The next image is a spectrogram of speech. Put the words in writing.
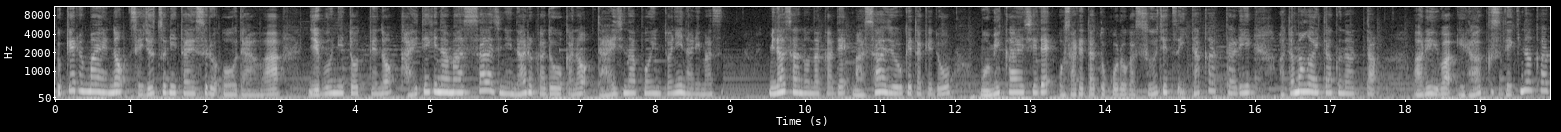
受ける前の施術に対するオーダーは自分にとっての快適なマッサージになるかどうかの大事なポイントになります。皆さんの中でマッサージを受けたけど揉み返しで押されたところが数日痛かったり頭が痛くなったあるいはリラックスできなかっ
